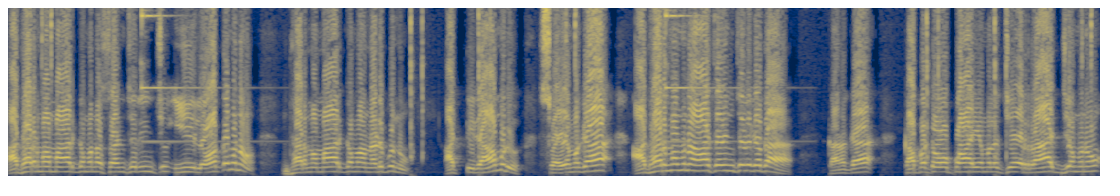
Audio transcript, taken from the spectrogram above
అధర్మ మార్గమున సంచరించు ఈ లోకమును ధర్మ మార్గమున నడుపును. అట్టి రాముడు స్వయముగా అధర్మమును ఆచరించడు కదా. కనుక కపటోపాయములచే రాజ్యమును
